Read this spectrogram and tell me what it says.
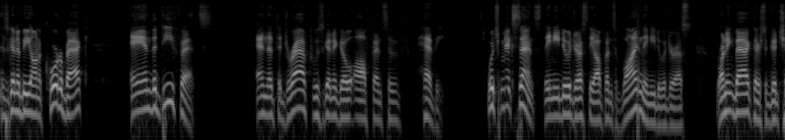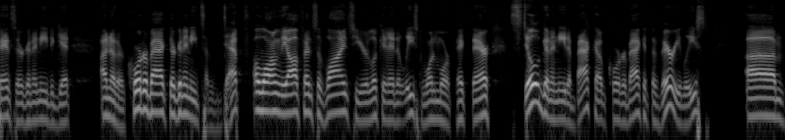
is going to be on a quarterback and the defense and that the draft was going to go offensive heavy which makes sense they need to address the offensive line they need to address running back. There's a good chance they're going to need to get another quarterback. They're going to need some depth along the offensive line. So you're looking at at least one more pick there. Still going to need a backup quarterback at the very least. Um,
